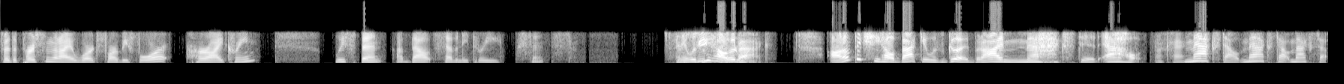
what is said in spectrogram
For the person that I worked for before, her eye cream, we spent about seventy three cents. And it was she held good one. back. I don't think she held back. It was good, but I maxed it out. Okay. Maxed out, maxed out, maxed out.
